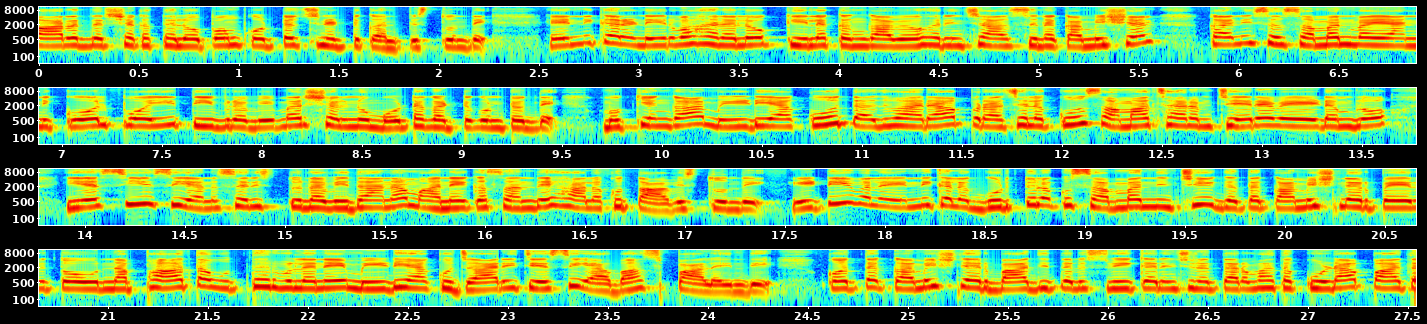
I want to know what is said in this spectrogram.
పారదర్శకత లోపం కొట్టొచ్చినట్టు కనిపిస్తుంది. ఎన్నికల నిర్వహణలో కీలకంగా వ్యవహరించాల్సిన కమిషన్ కనీస సమన్వయాన్ని కోల్పోయి తీవ్ర విమర్శలను మూటగట్టుకుంటుంది. ముఖ్యంగా మీడియాకు తద్వారా ప్రజలకు సమాచారం చేరవేయడంలో ఎస్ఈసి అనుసరిస్తున్న విధానం అనేక సందేహాలకు తావిస్తుంది. ఇటీవల ఎన్నికల గుర్తులకు సంబంధించి గత కమిషనర్ పేరుతో ఉన్న పాత ఉత్తర్వులనే మీడియాకు జారీ చేసి అబాస్ పాలైంది. కొత్త కమిషనర్ బాధ్యతలు స్వీకరించిన తర్వాత కూడా పాత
